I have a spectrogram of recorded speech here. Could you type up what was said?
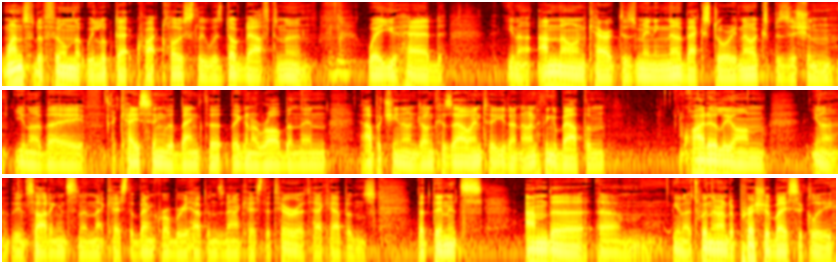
one sort of film that we looked at quite closely was Dog Day Afternoon, mm-hmm. where you had you know, unknown characters, meaning no backstory, no exposition. You know, they are casing the bank that they're going to rob, and then Al Pacino and John Cazale enter. You don't know anything about them. Quite early on, you know, the inciting incident, in that case, the bank robbery happens. In our case, the terror attack happens. But then it's under, um, you know, it's when they're under pressure, basically,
